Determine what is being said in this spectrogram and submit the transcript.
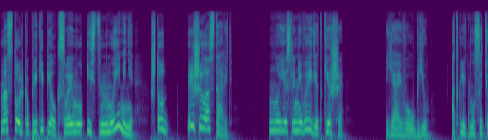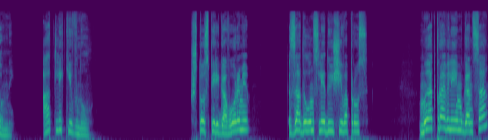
настолько прикипел к своему истинному имени, что решил оставить. Но если не выйдет, Кирши, я его убью» откликнулся темный. Атли кивнул. «Что с переговорами?» Задал он следующий вопрос. «Мы отправили им гонца.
